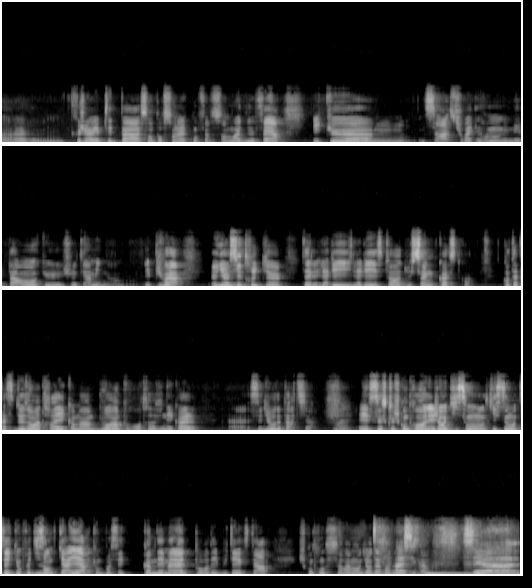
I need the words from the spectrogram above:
que j'avais peut-être pas 100% la confiance en moi de le faire et que ça rassurait énormément mes- mes parents que je le termine. hein. Et puis voilà, il y a aussi le truc, euh, la vieille, la vieille histoire du sunk cost. Quoi. Quand tu as passé deux ans à travailler comme un bourrin pour rentrer dans une école, euh, c'est dur de partir. Ouais. Et c'est ce que je comprends, les gens qui sont, qui sont, qui ont fait 10 ans de carrière, qui ont bossé comme des malades pour débuter, etc. Je comprends que c'est vraiment dur d'abandonner. Ouais, c'est ça. C'est euh,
